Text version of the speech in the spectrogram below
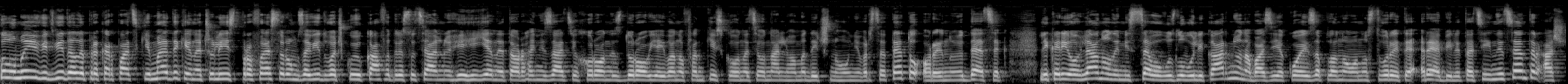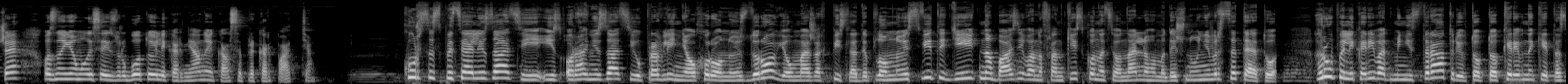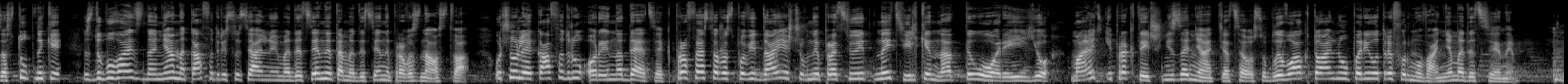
Коломию відвідали прикарпатські медики на чолі з професором, завідувачкою кафедри соціальної гігієни та організації охорони здоров'я Івано-Франківського національного медичного університету Ориною Децик. Лікарі оглянули місцеву вузлову лікарню, на базі якої заплановано створити реабілітаційний центр. А ще ознайомилися із роботою лікарняної каси Прикарпаття. Курси спеціалізації із організації управління охороною здоров'я у межах післядипломної освіти діють на базі Івано-Франківського національного медичного університету. Групи лікарів-адміністраторів, тобто керівники та заступники, здобувають знання на кафедрі соціальної медицини та медицини правознавства. Очолює кафедру Орина Децик. Професор розповідає, що вони працюють не тільки над теорією, мають і практичні заняття. Це особливо актуально у період реформування медицини.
